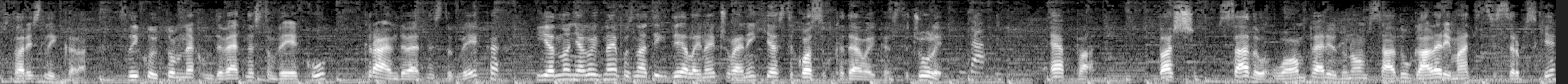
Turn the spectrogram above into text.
u stvari, slikara. Slikao je u tom nekom 19. veku, krajem 19. veka, i jedno od njegovih najpoznatijih dijela i najčuvenijih jeste Kosovka devojka. Ste čuli? Da. E pa, baš sada u ovom periodu u Novom Sadu u galeriji Matice Srpske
